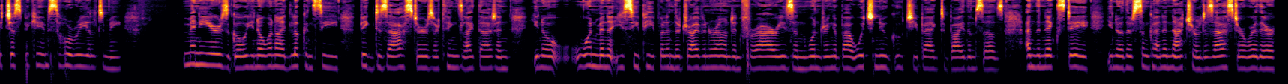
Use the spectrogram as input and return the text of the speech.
it just became so real to me. Many years ago, you know, when I'd look and see big disasters or things like that, and you know, one minute you see people and they're driving around in Ferraris and wondering about which new Gucci bag to buy themselves, and the next day, you know, there's some kind of natural disaster where they're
